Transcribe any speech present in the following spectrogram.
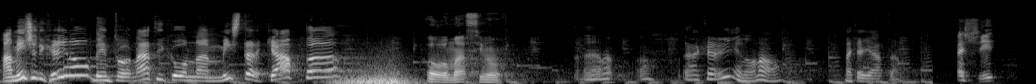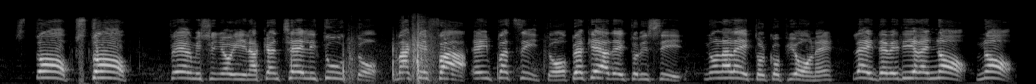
Amici di Crino, bentornati con Mr. K. Oh, Massimo. Eh, era carino, no? Una cagata. Eh sì. Stop, stop! Fermi signorina, cancelli tutto! Ma che fa? È impazzito? Perché ha detto di sì? Non ha letto il copione? Lei deve dire no, no!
